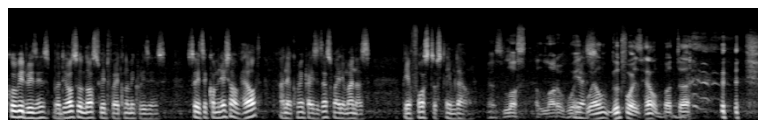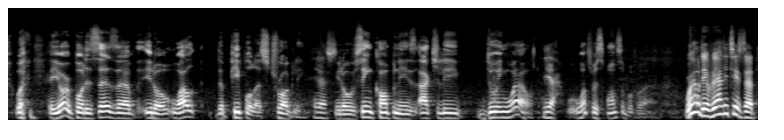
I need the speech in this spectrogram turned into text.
COVID reasons, but he also lost weight for economic reasons. So it's a combination of health and economic crisis. That's why the man has been forced to slim down. Has lost a lot of weight. Yes. Well, good for his health, but uh, well, in your report it says, uh, you know, while the people are struggling, yes, you know, we've seen companies actually doing well. Yeah. What's responsible for that? Well, the reality is that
